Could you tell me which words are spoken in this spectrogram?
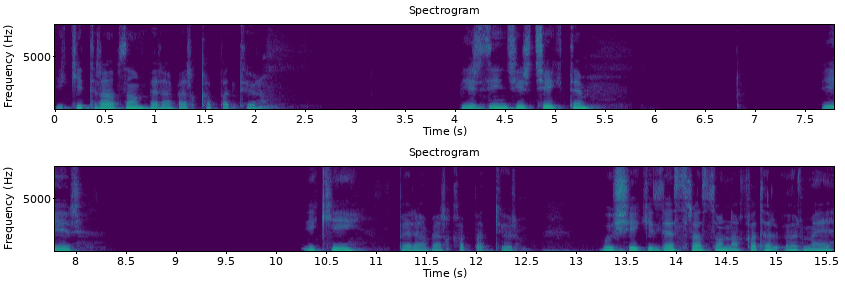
iki trabzan beraber kapatıyorum. Bir zincir çektim. Bir iki beraber kapatıyorum. Bu şekilde sıra sonuna kadar örmeye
